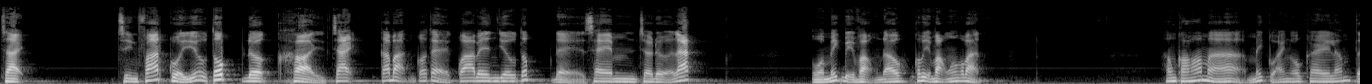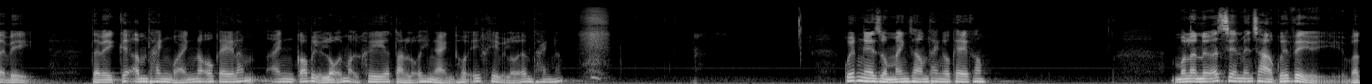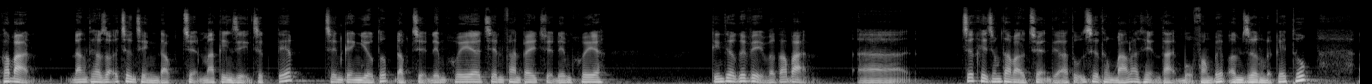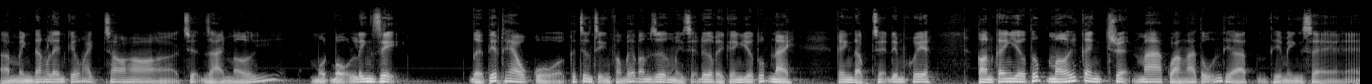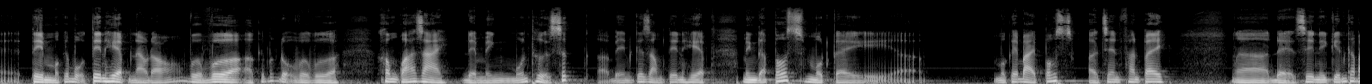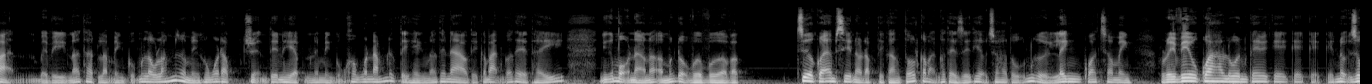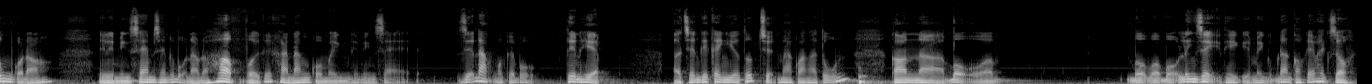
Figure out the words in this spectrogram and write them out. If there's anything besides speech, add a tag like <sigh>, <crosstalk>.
chạy. Trình phát của youtube được khởi chạy. Các bạn có thể qua bên youtube để xem cho đỡ lắc ủa, mic bị vọng đâu? Có bị vọng không các bạn? Không có mà, mic của anh ok lắm. Tại vì tại vì cái âm thanh của anh nó ok lắm. Anh có bị lỗi mọi khi, toàn lỗi hình ảnh thôi. Ít khi bị lỗi âm thanh lắm. Quyết nghe dùm anh sao âm thanh ok không? Một lần nữa xin mến chào quý vị và các bạn đang theo dõi chương trình đọc truyện ma kinh dị trực tiếp trên kênh youtube đọc truyện đêm khuya trên fanpage truyện đêm khuya. Kính thưa quý vị và các bạn à, trước khi chúng ta vào chuyện thì a tũng xin thông báo là hiện tại bộ phòng bếp âm dương đã kết thúc. À, mình đang lên kế hoạch cho chuyện dài mới một bộ linh dị. Để tiếp theo của cái chương trình phòng bếp âm dương mình sẽ đưa về kênh youtube này kênh đọc truyện đêm khuya còn kênh youtube mới kênh truyện ma quảng a tũng thì à, thì mình sẽ tìm một cái bộ tiên hiệp nào đó vừa vừa ở cái mức độ vừa vừa không quá dài để mình muốn thử sức ở bên cái dòng tiên hiệp. Mình đã post một cái à, một cái bài post ở trên fanpage à, để xin ý kiến các bạn. Bởi vì nói thật là mình cũng lâu lắm rồi mình không có đọc truyện tiên hiệp nên mình cũng không có nắm được tình hình nó thế nào. Thì các bạn có thể thấy những cái bộ nào nó ở mức độ vừa vừa và chưa có mc nào đọc thì càng tốt. Các bạn có thể giới thiệu cho tú gửi link qua cho mình review qua luôn cái cái cái cái cái nội dung của nó. Thì để mình xem xem cái bộ nào nó hợp với cái khả năng của mình thì mình sẽ diễn đọc một cái bộ tiên hiệp ở trên cái kênh youtube chuyện ma quảng hà tún còn uh, bộ ờ, bộ bộ bộ linh dị thì mình cũng đang có kế hoạch rồi.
